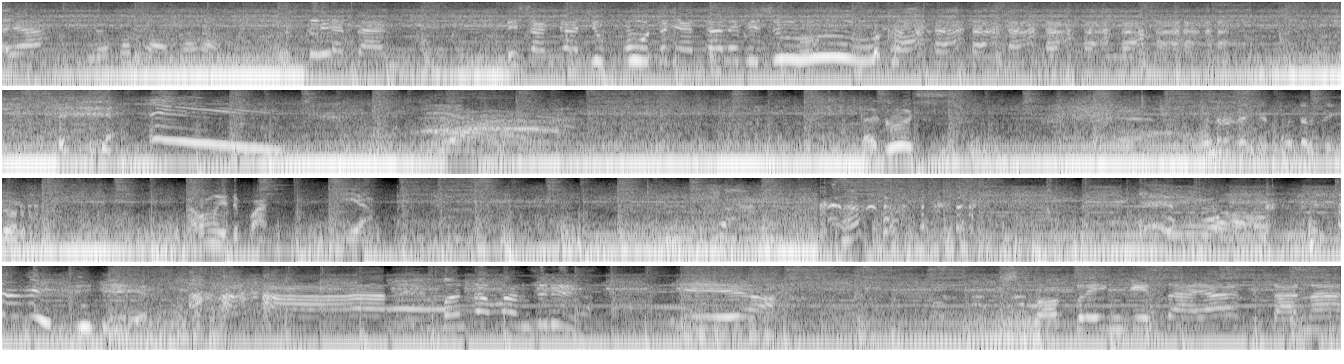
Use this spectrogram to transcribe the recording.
Ya, kelihatan. Disangka jupu ternyata lebih suhu. Ya. Bagus. Mundur dikit, mundur tidur. Abang di depan. Iya. Wow. Mantap bang serius. Iya. Snorkeling kita ya di sana.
